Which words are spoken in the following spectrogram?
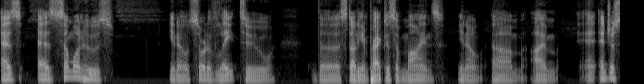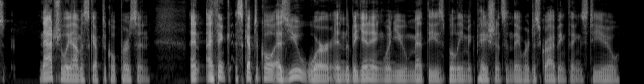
as as someone who's, you know, sort of late to the study and practice of minds, you know, um, I'm and, and just naturally I'm a skeptical person. And I think skeptical as you were in the beginning when you met these bulimic patients and they were describing things to you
